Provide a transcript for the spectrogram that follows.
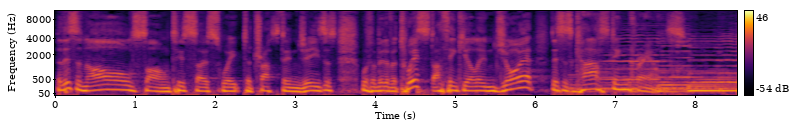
But this is an old song, Tis So Sweet to Trust in Jesus, with a bit of a twist. I think you'll enjoy it. This is Casting Crowns.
